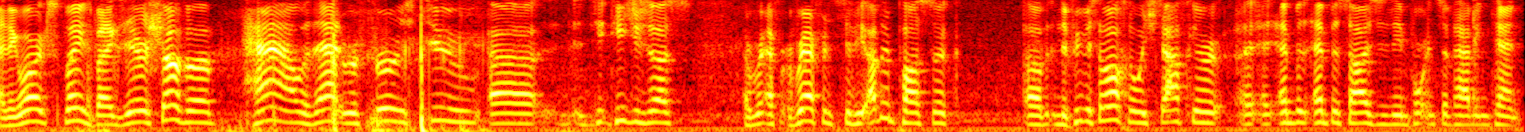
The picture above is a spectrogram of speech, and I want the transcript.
And the Gemara explains by Gezeira Shava how that refers to, uh, t- teaches us a, a, reference to the other Pasuk of, in the previous halacha, which Tafkir uh, emphasizes the importance of having ten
